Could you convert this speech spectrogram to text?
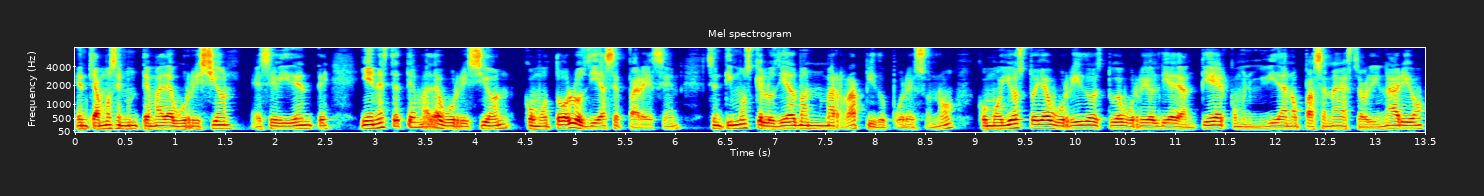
entramos en un tema de aburrición, es evidente, y en este tema de aburrición, como todos los días se parecen, sentimos que los días van más rápido por eso, ¿no? Como yo estoy aburrido, estuve aburrido el día de antier, como en mi vida no pasa nada extraordinario,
